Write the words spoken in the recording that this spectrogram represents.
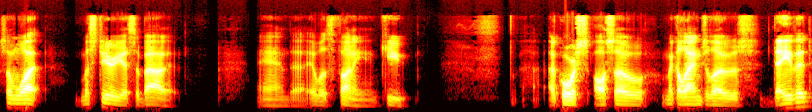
somewhat mysterious about it, and uh, it was funny and cute. Of course, also Michelangelo's David,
